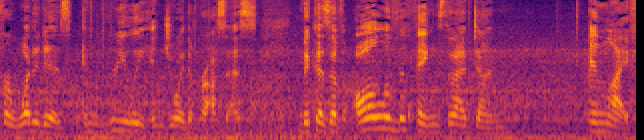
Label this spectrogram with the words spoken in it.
for what it is and really enjoy the process? Because of all of the things that I've done in life,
